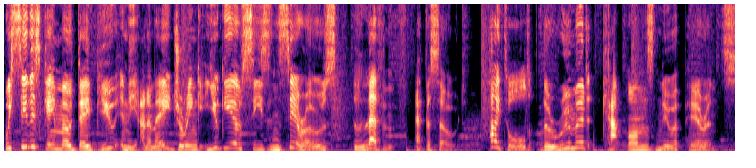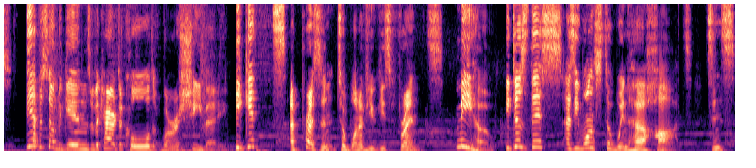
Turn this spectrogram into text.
We see this game mode debut in the anime during Yu-Gi-Oh! Season Zero's 11th episode, titled The Rumored Capmon's New Appearance. The episode begins with a character called Warashibe. He gifts a present to one of Yugi's friends, Miho. He does this as he wants to win her heart, since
